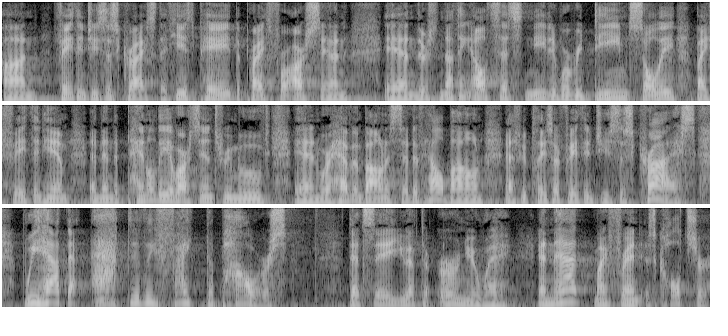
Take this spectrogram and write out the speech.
on faith in Jesus Christ, that He has paid the price for our sin, and there's nothing else that's needed. We're redeemed solely by faith in Him, and then the penalty of our sins removed, and we're heaven bound instead of hell bound as we place our faith in Jesus Christ. We have to actively fight the powers that say you have to earn your way. And that, my friend, is culture.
